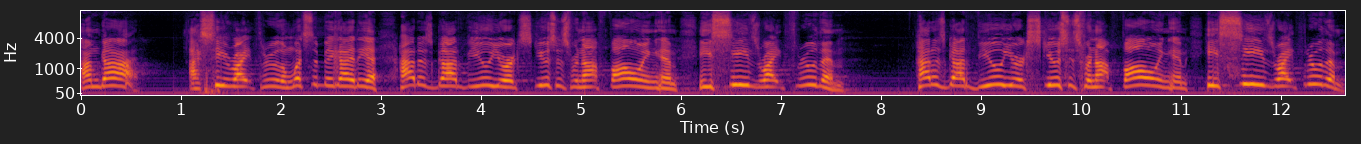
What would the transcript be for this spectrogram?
I'm God. I see right through them. What's the big idea? How does God view your excuses for not following Him? He sees right through them. How does God view your excuses for not following Him? He sees right through them.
